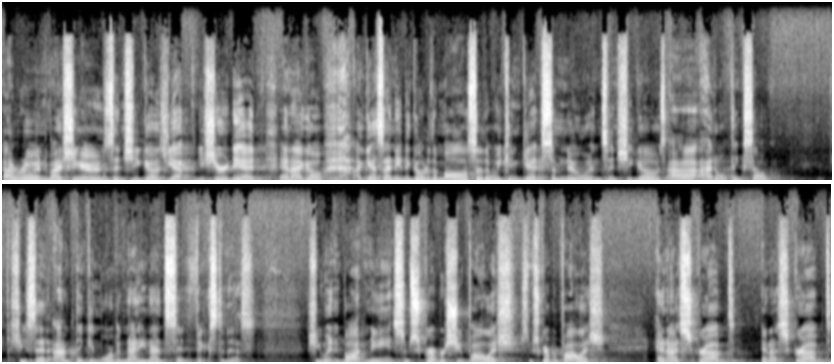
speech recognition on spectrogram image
I ruined my shoes. And she goes, Yep, you sure did. And I go, I guess I need to go to the mall so that we can get some new ones. And she goes, uh, I don't think so. She said, I'm thinking more of a 99 cent fix to this. She went and bought me some scrubber shoe polish, some scrubber polish, and I scrubbed and I scrubbed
